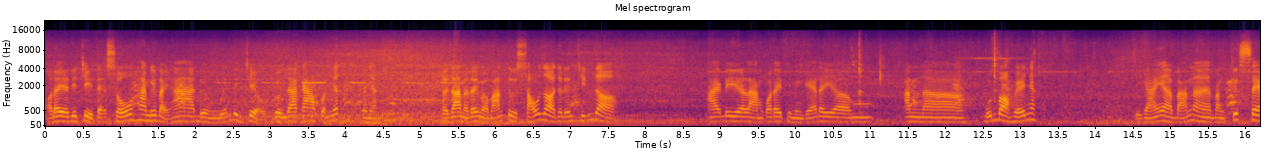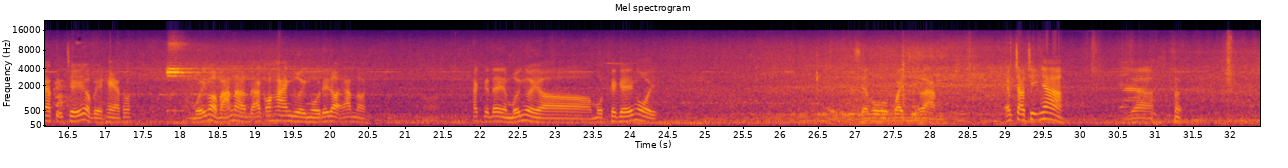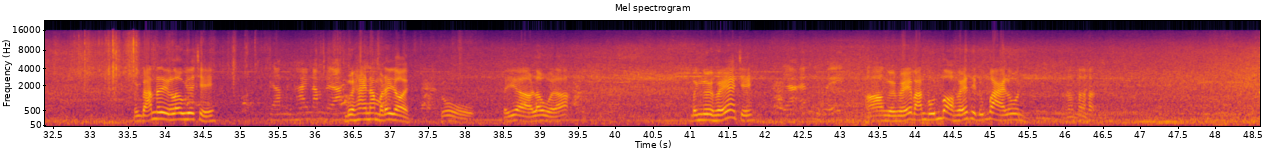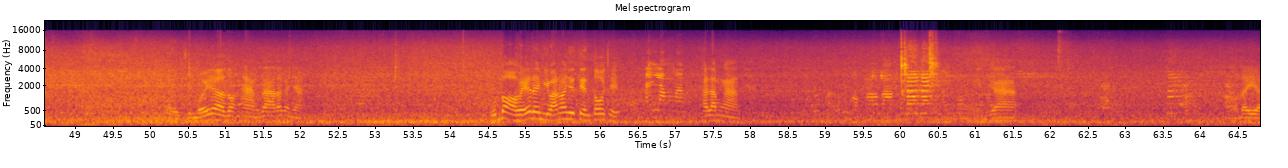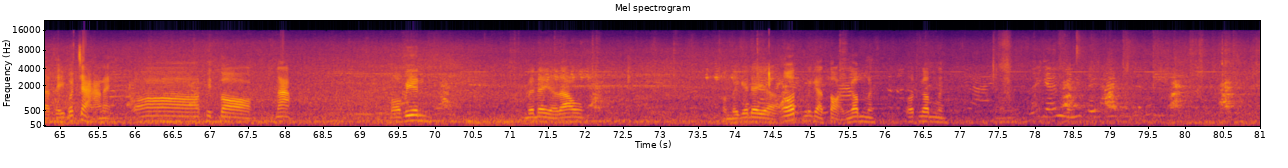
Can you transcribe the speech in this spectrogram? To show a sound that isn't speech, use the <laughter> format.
ở đây là địa chỉ tại số 27A đường Nguyễn Đình Chiểu, phường Đa Cao, quận Nhất cả nhà. Thời gian ở đây mở bán từ 6 giờ cho đến 9 giờ. Ai đi làm qua đây thì mình ghé đây ăn uh, bún bò Huế nhá. Chị gái uh, bán uh, bằng chiếc xe tự chế ở vỉa hè thôi. Mới mở bán là đã có hai người ngồi đây đợi ăn rồi. Khách đến đây là mới người một cái ghế ngồi. Đây, sẽ vô quay chị làm. Em chào chị nha. Dạ. <laughs> Mình bán ở đây được lâu chưa chị? Dạ mình 2 năm rồi anh 12 năm ở đây rồi. Ồ, thấy uh, lâu rồi đó. Mình người Huế hả chị? Dạ em người Huế À, người Huế bán bún bò Huế thì đúng bài luôn. <laughs> Đây, chị mới uh, dọn hàng ra đó cả nhà. Bún bò Huế đây mình bán bao nhiêu tiền tô chị? 25 anh 25 ngàn. Lúc mở cái một kho 30 Dạ. Ở đây à, thấy có chả này, có thịt bò nạm, bò viên. Bên đây là rau. Còn mấy cái đây là ớt với cả tỏi ngâm này, ớt ngâm này.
